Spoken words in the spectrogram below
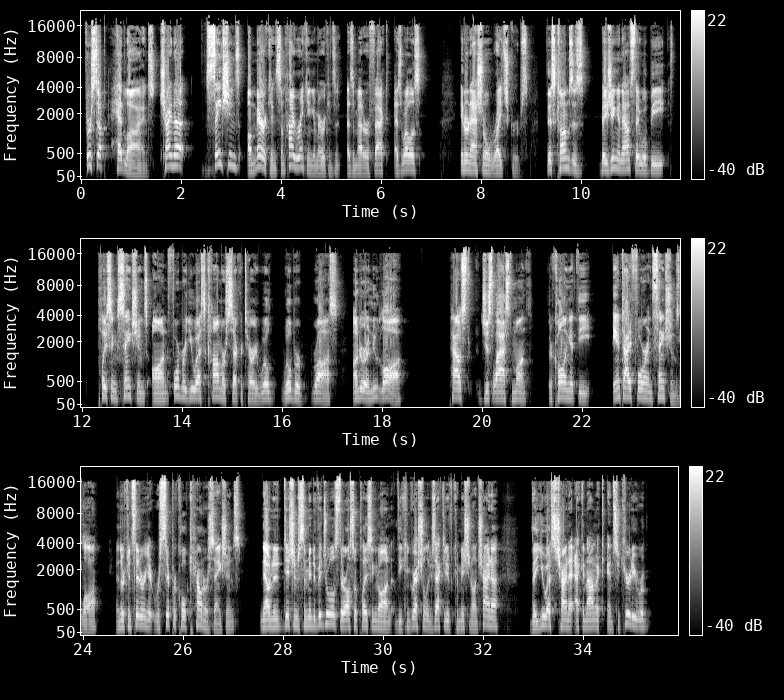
First up, headlines China sanctions Americans, some high ranking Americans, as a matter of fact, as well as international rights groups. This comes as Beijing announced they will be placing sanctions on former U.S. Commerce Secretary Wil- Wilbur Ross under a new law passed just last month. They're calling it the Anti Foreign Sanctions Law, and they're considering it reciprocal counter sanctions. Now, in addition to some individuals, they're also placing it on the Congressional Executive Commission on China, the U.S. China Economic and Security Re-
